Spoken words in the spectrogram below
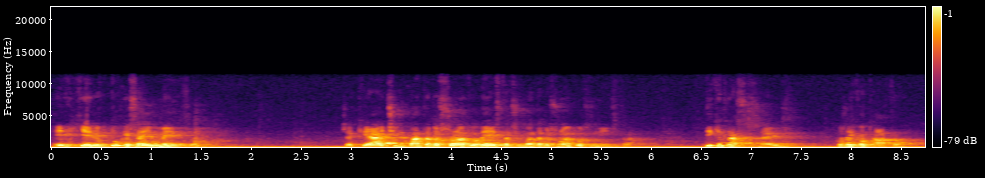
e gli chiedo, tu che sei in mezzo, cioè che hai 50 persone alla tua destra e 50 persone alla tua sinistra. Di che classe sei? Cosa hai votato?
